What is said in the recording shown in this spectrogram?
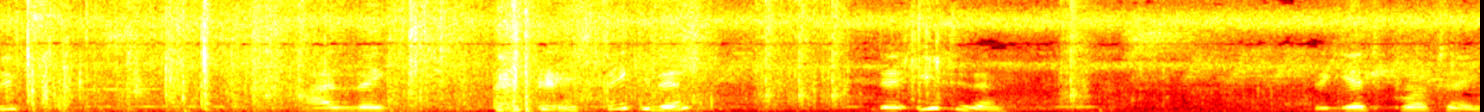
As they stick them, they eat them. They get protein.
